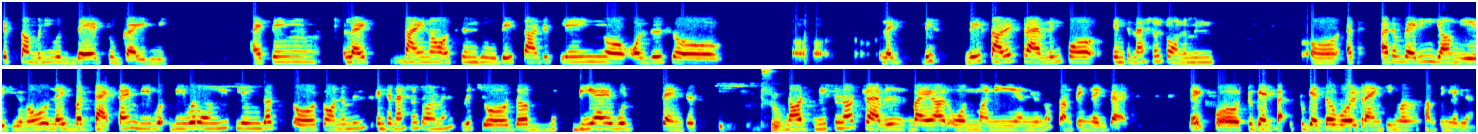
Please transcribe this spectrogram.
if somebody was there to guide me. I think, like, Saina or Sindhu, they started playing uh, all this, uh, uh, like, they, they started traveling for international tournaments uh, at, at a very young age, you know, like, but that time we were, we were only playing the uh, tournaments, international tournaments, which uh, the BI would send us to. True. Not, we should not travel by our own money and, you know, something like that. Like for, to get back, to get the world ranking or something like that.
